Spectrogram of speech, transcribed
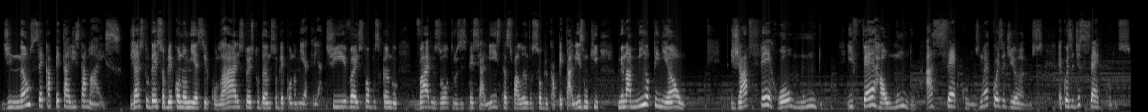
de não ser capitalista mais. Já estudei sobre economia circular, estou estudando sobre economia criativa, estou buscando vários outros especialistas falando sobre o capitalismo, que, na minha opinião, já ferrou o mundo e ferra o mundo há séculos, não é coisa de anos, é coisa de séculos.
